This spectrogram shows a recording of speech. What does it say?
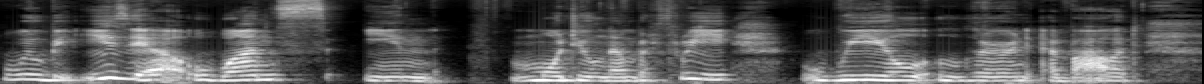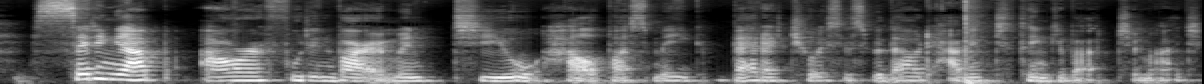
will be easier once in module number three, we'll learn about setting up our food environment to help us make better choices without having to think about too much.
